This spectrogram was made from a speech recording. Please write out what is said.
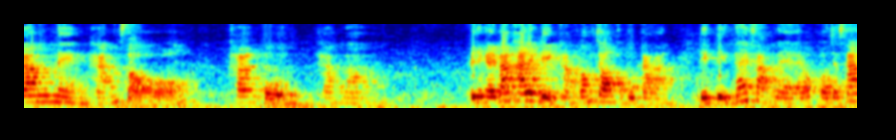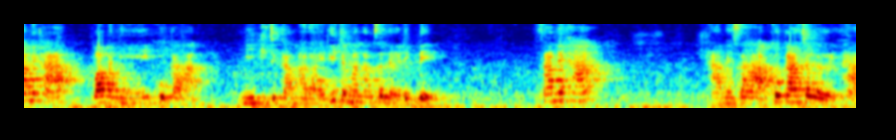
ตำแหน่งทั้งสอง ข้างบน ข้างล่าง เป็นยังไงบ้างคะเด็กๆคำคล้องจองของครูการเด็กๆได้ฟังแล้ว พอจะทราบไหมคะ ว่าวันนี้ครูการมีกิจกรรมอะไรที่จะมานำเสนอเด็กๆ ทราบไหมคะถ้าไม่ทราบครูการเฉลยค่ะ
